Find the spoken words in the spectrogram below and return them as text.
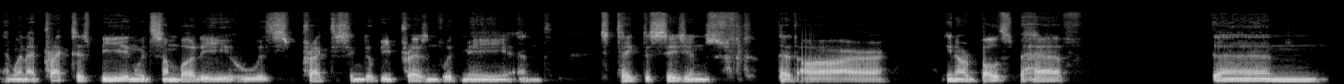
And when I practice being with somebody who is practicing to be present with me and to take decisions that are in our both's behalf, then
